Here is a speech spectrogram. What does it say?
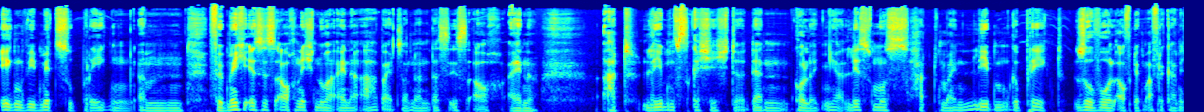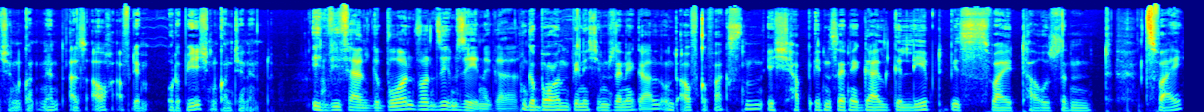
irgendwie mitzuprägen. Ähm, für mich ist es auch nicht nur eine Arbeit, sondern das ist auch eine hat Lebensgeschichte, denn Kolonialismus hat mein Leben geprägt, sowohl auf dem afrikanischen Kontinent als auch auf dem europäischen Kontinent. Inwiefern geboren wurden Sie im Senegal? Geboren bin ich im Senegal und aufgewachsen. Ich habe in Senegal gelebt bis 2002.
